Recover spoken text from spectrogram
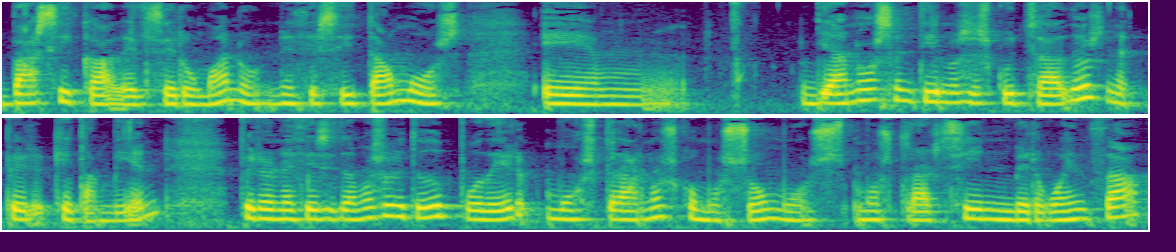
básica del ser humano. Necesitamos em, ya no sentirnos escuchados, que también, pero necesitamos sobre todo poder mostrarnos como somos, mostrar sin vergüenza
